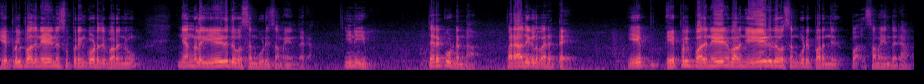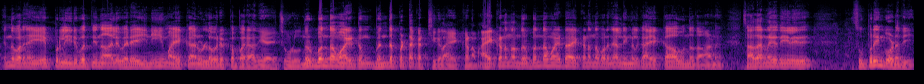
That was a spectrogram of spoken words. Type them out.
ഏപ്രിൽ പതിനേഴിന് സുപ്രീം കോടതി പറഞ്ഞു ഞങ്ങൾ ഏഴ് ദിവസം കൂടി സമയം തരാം. ഇനിയും തിരക്കൂട്ടണ്ട. പരാതികൾ വരട്ടെ. ഏപ് ഏപ്രിൽ പതിനേഴിന് പറഞ്ഞ് ഏഴ് ദിവസം കൂടി പറഞ്ഞ് സമയം തരാം. എന്ന് പറഞ്ഞാൽ ഏപ്രിൽ ഇരുപത്തിനാല് വരെ ഇനിയും അയക്കാനുള്ളവരൊക്കെ പരാതി അയച്ചോളൂ. നിർബന്ധമായിട്ടും ബന്ധപ്പെട്ട കക്ഷികൾ അയക്കണം. അയക്കണം എന്ന് നിർബന്ധമായിട്ട് അയക്കണം എന്ന് പറഞ്ഞാൽ നിങ്ങൾക്ക് അയക്കാവുന്നതാണ്. സാധാരണഗതിയിൽ സുപ്രീം കോടതി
